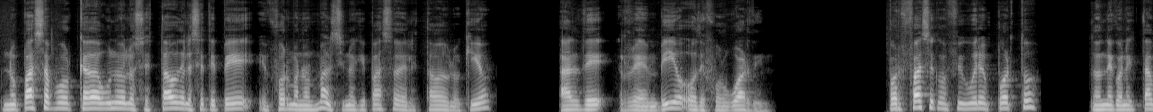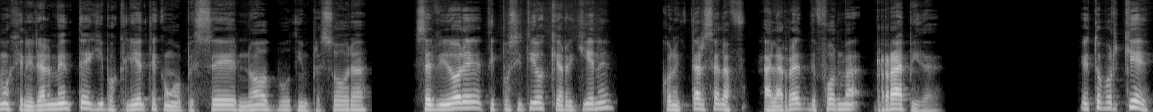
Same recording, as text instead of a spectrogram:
no pasa por cada uno de los estados del STP en forma normal, sino que pasa del estado de bloqueo al de reenvío o de forwarding. Por fase configura en puertos donde conectamos generalmente equipos clientes como PC, notebook, impresora, servidores, dispositivos que requieren conectarse a la, a la, red de forma rápida. ¿Esto por qué?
